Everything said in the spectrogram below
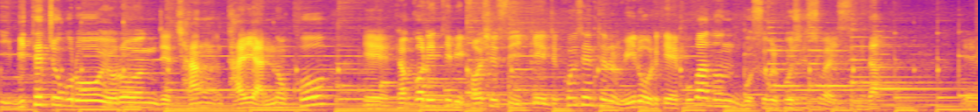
이 밑에 쪽으로 이런 이제 장 다이 안 놓고 예, 벽걸이 TV 거실 수 있게 이제 콘센트를 위로 이렇게 뽑아놓은 모습을 보실 수가 있습니다. 예,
